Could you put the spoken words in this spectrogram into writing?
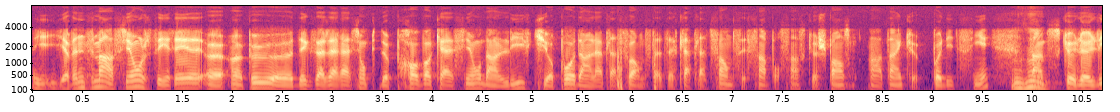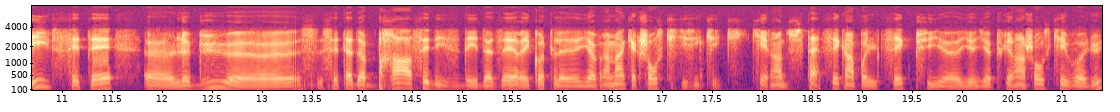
il y avait une dimension, je dirais, euh, un peu euh, d'exagération puis de provocation dans le livre qu'il n'y a pas dans la plateforme. C'est-à-dire que la plateforme, c'est 100% ce que je pense en tant que politicien, mhm. tandis que le livre, c'était euh, le but, c'était de brasser des idées, de dire, écoute, il y a vraiment quelque chose qui, qui, est rendu statique en politique, puis il n'y a, plus grand-chose qui évolue.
